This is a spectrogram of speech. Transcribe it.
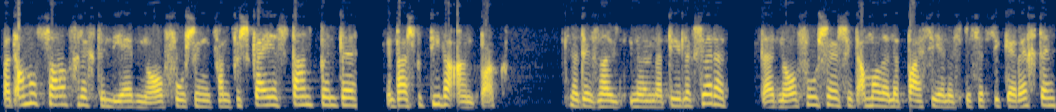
wat almal selfgerigte leer navorsing van verskeie standpunte en perspektiewe aanpak. Dit is nou, nou natuurlik so dat dat navorsers het almal hulle passie in 'n spesifieke rigting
